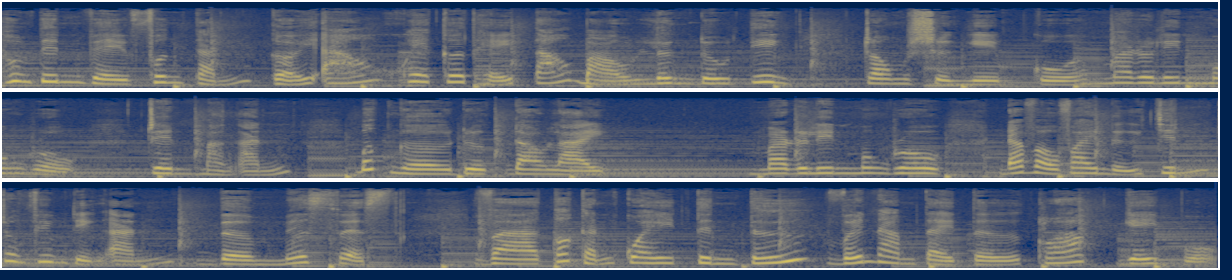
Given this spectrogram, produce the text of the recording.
thông tin về phân cảnh cởi áo khoe cơ thể táo bạo lần đầu tiên trong sự nghiệp của Marilyn Monroe trên màn ảnh bất ngờ được đào lại. Marilyn Monroe đã vào vai nữ chính trong phim điện ảnh The Misfits và có cảnh quay tình tứ với nam tài tử Clark Gable.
